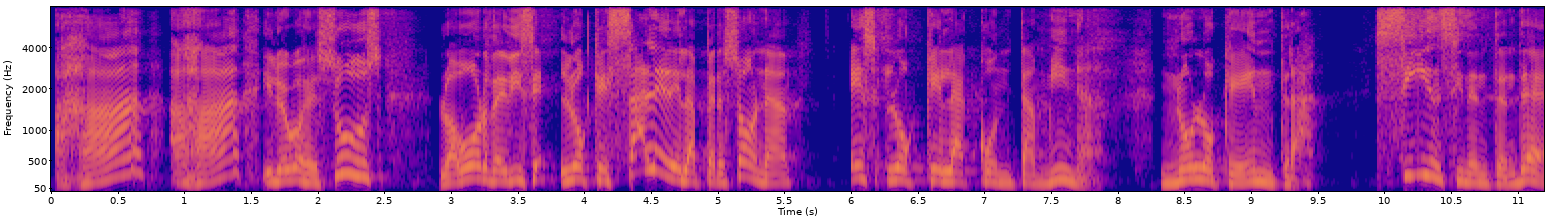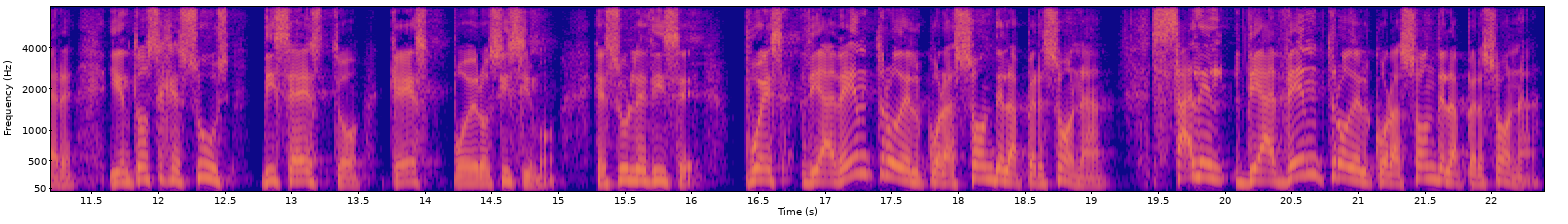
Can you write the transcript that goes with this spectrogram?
ajá, ajá, y luego Jesús lo aborda y dice, lo que sale de la persona es lo que la contamina, no lo que entra. Siguen sin entender. Y entonces Jesús dice esto, que es poderosísimo. Jesús les dice, pues de adentro del corazón de la persona, salen de adentro del corazón de la persona,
